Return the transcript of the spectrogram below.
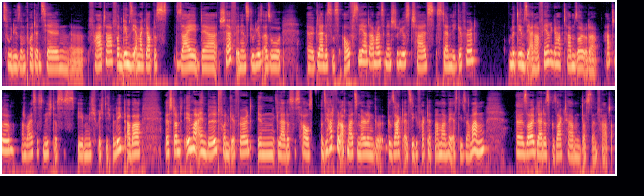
zu diesem potenziellen äh, Vater, von dem sie einmal glaubt, das sei der Chef in den Studios, also äh, Gladys' Aufseher damals in den Studios, Charles Stanley Gifford mit dem sie eine Affäre gehabt haben soll oder hatte. Man weiß es nicht, das ist eben nicht richtig belegt, aber es stammt immer ein Bild von Gifford in Gladys' Haus. Und sie hat wohl auch mal zu Marilyn ge gesagt, als sie gefragt hat, Mama, wer ist dieser Mann, äh, soll Gladys gesagt haben, das ist dein Vater.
